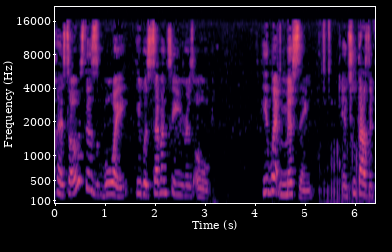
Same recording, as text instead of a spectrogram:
Okay, so it was this boy. He was 17 years old. He went missing in 2015.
